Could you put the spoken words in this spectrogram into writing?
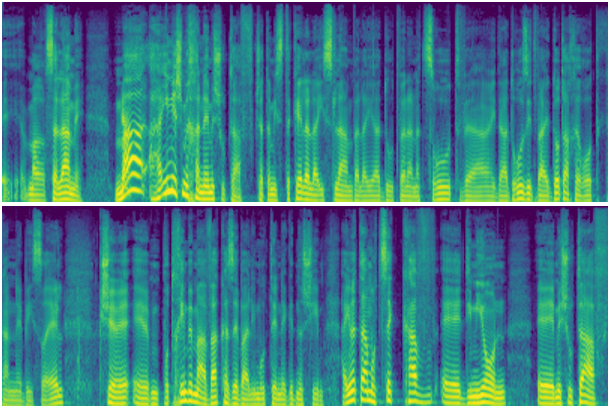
אה, מר סלאמה, מה, האם יש מכנה משותף כשאתה מסתכל על האסלאם ועל היהדות ועל הנצרות והעדה הדרוזית והעדות האחרות כאן אה, בישראל, כשפותחים במאבק כזה באלימות אה, נגד נשים? האם אתה מוצא קו אה, דמיון אה, משותף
